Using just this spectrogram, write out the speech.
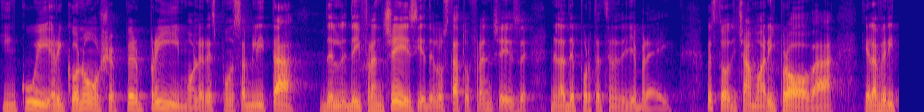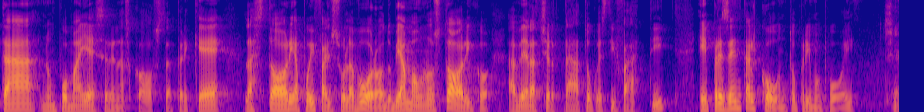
in cui riconosce per primo le responsabilità del- dei francesi e dello Stato francese nella deportazione degli ebrei. Questo diciamo a riprova che la verità non può mai essere nascosta perché la storia poi fa il suo lavoro, dobbiamo a uno storico aver accertato questi fatti e presenta il conto prima o poi. Sì.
